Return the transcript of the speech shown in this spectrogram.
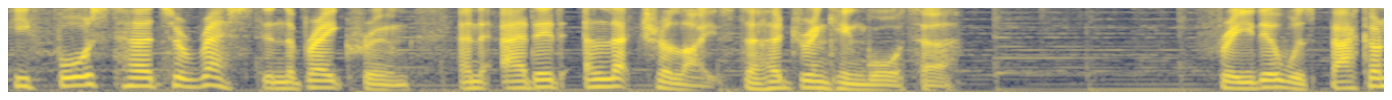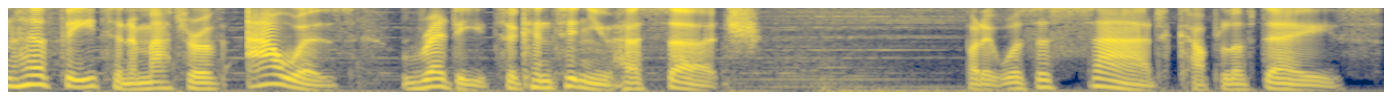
He forced her to rest in the break room and added electrolytes to her drinking water. Frida was back on her feet in a matter of hours, ready to continue her search. But it was a sad couple of days.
